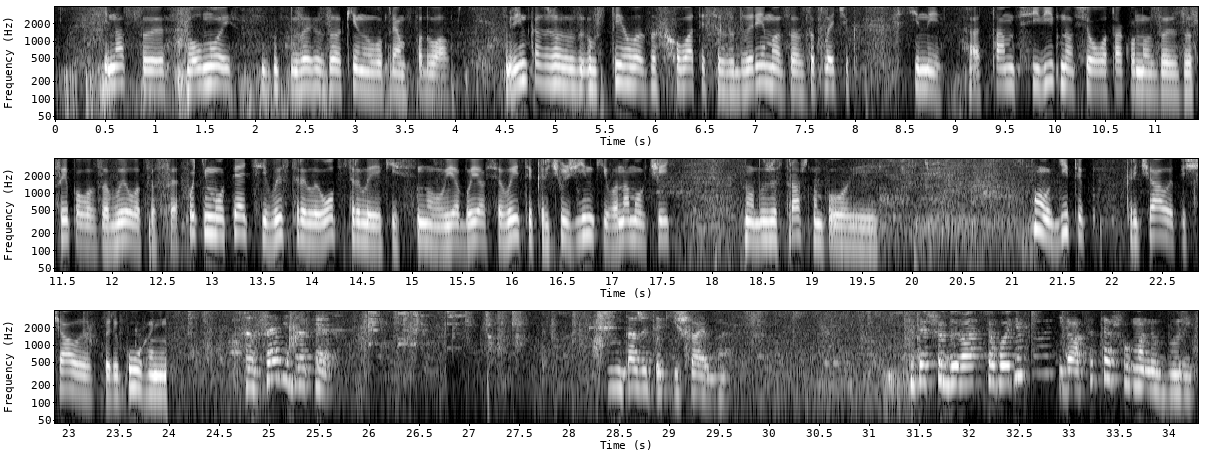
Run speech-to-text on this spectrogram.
і нас е, волною закинуло прямо в підвал. Жінка вже встигла сховатися за дверима, за, за плечик стіни. А там всі вікна, все отак воно засипало, забило це все. Потім опять ці вистріли, обстріли якісь. Ну я боявся вийти, кричу жінки, вона мовчить. Ну дуже страшно було. І ну, діти кричали, піщали, перепугані. Це все від ракет. Навіть такі шайби. Це те, що до вас сьогодні? Так, да, це те, що в мене в дворі.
